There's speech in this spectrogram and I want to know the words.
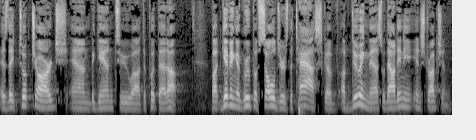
as they took charge and began to, uh, to put that up. But giving a group of soldiers the task of, of doing this without any instruction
